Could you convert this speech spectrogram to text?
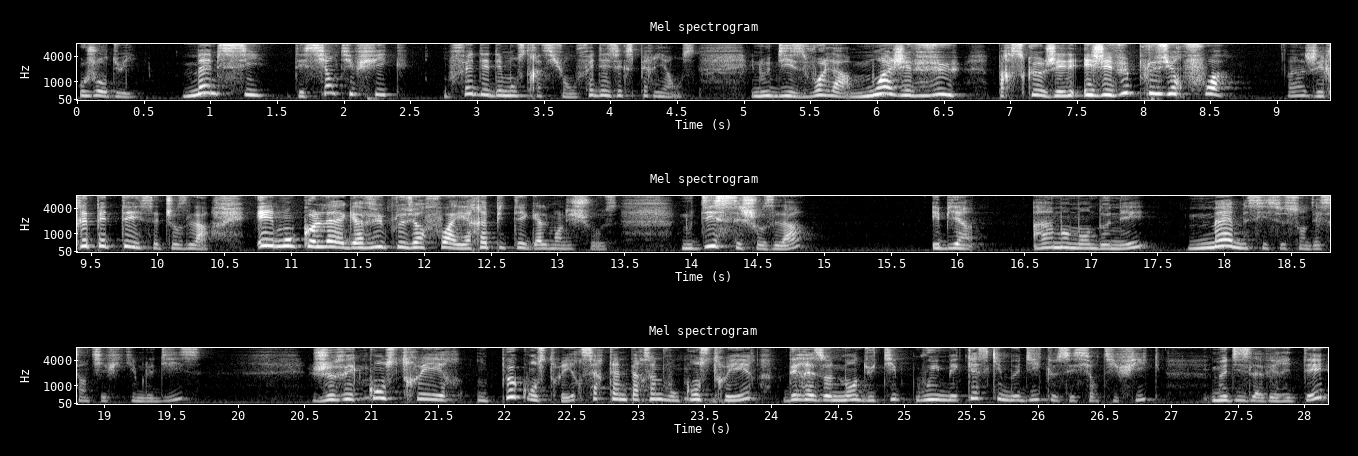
aujourd'hui, même si des scientifiques fait des démonstrations, ont fait des expériences, et nous disent voilà, moi j'ai vu parce que j'ai et j'ai vu plusieurs fois. hein, j'ai répété cette chose-là. Et mon collègue a vu plusieurs fois et a répété également les choses. Nous disent ces choses-là. Eh bien, à un moment donné, même si ce sont des scientifiques qui me le disent, je vais construire, on peut construire, certaines personnes vont construire des raisonnements du type oui, mais qu'est-ce qui me dit que ces scientifiques me disent la vérité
